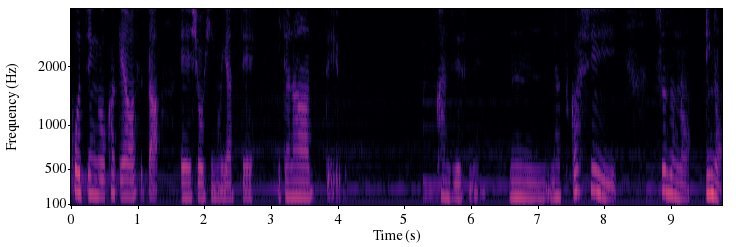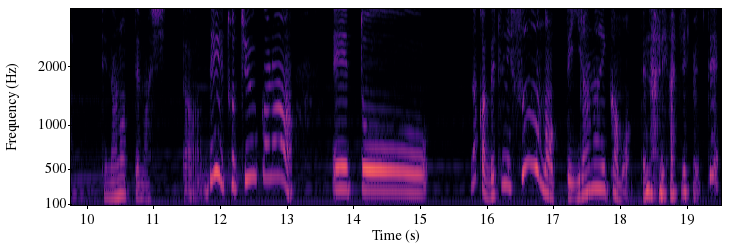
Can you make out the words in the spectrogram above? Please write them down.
コーチングを掛け合わせた、えー、商品をやっていたなっていう感じですね。うん、懐かしい鈴のリノって名乗ってました。で、途中から、えっ、ー、と、なんか別に鈴のっていらないかもってなり始めて、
